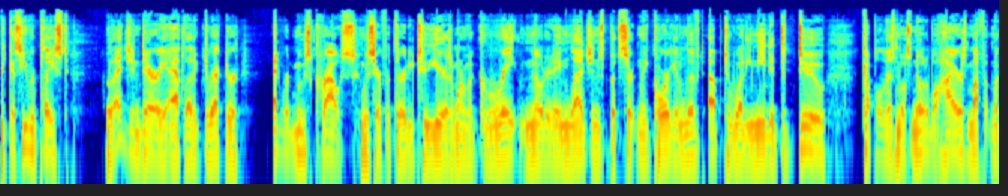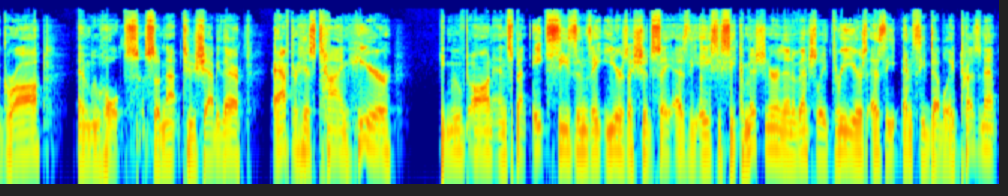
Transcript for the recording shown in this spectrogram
because he replaced legendary athletic director Edward Moose Krause, who was here for 32 years, one of the great Notre Dame legends, but certainly Corrigan lived up to what he needed to do. A couple of his most notable hires, Muffet McGraw and Lou Holtz, so not too shabby there. After his time here, he moved on and spent eight seasons, eight years, I should say, as the ACC commissioner, and then eventually three years as the NCAA president.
